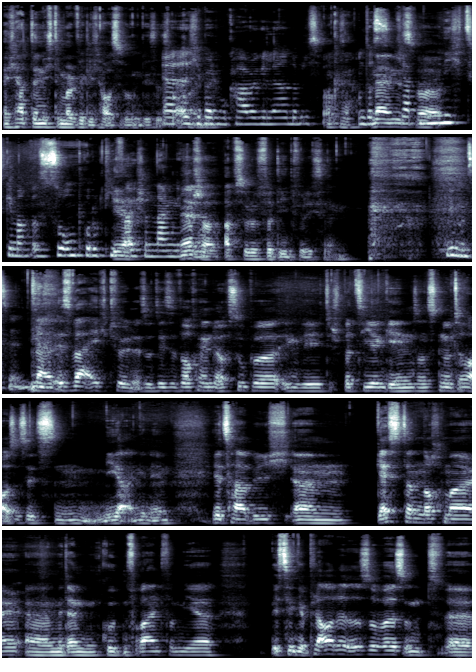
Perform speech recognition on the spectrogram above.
ich hatte nicht einmal wirklich Hausübungen dieses Ja, also ich habe halt Vokabel gelernt, aber das war's. Okay. Und das, Nein, ich das habe war- nichts gemacht, also so unproduktiv Ja. war ich schon lange nicht Ja, mehr. schau, absolut verdient, würde ich sagen. Nein, es war echt schön. Also dieses Wochenende auch super, irgendwie spazieren gehen, sonst nur zu Hause sitzen, mega angenehm. Jetzt habe ich ähm, gestern nochmal äh, mit einem guten Freund von mir bisschen geplaudert oder sowas und äh,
